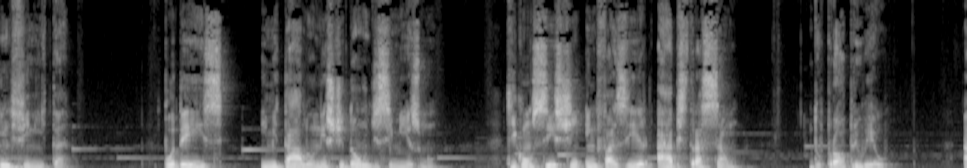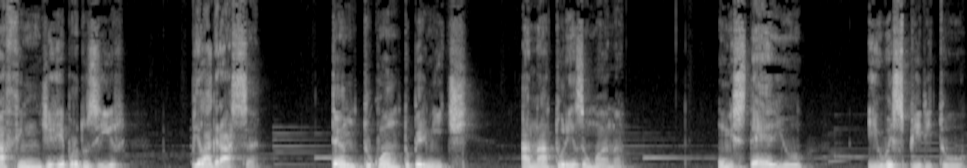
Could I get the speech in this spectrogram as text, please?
infinita. Podeis imitá-lo neste dom de si mesmo, que consiste em fazer abstração do próprio eu, a fim de reproduzir, pela graça, tanto quanto permite, a natureza humana, o mistério e o espírito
